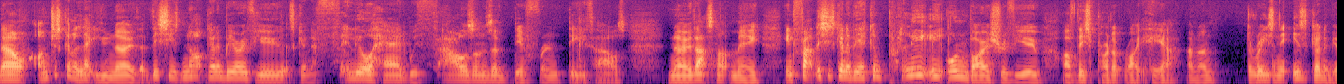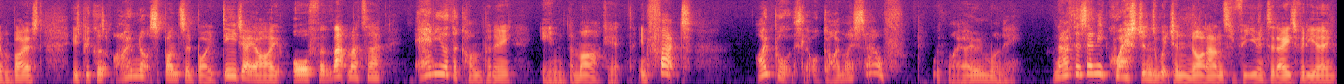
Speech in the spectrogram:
Now, I'm just going to let you know that this is not going to be a review that's going to fill your head with thousands of different details. No, that's not me. In fact, this is going to be a completely unbiased review of this product right here. And I'm, the reason it is going to be unbiased is because I'm not sponsored by DJI or for that matter, any other company in the market. In fact, I bought this little guy myself with my own money. Now, if there's any questions which are not answered for you in today's video,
